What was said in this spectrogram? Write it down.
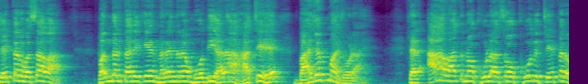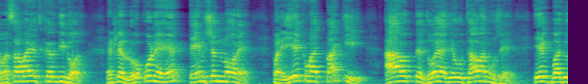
ચેતર વસાવા પંદર તારીખે નરેન્દ્ર મોદી આના હાથે ભાજપમાં જોડાય. ત્યારે આ વાતનો ખુલાસો ખુદ ચેતર વસાવાએ જ કરી દીધો એટલે લોકોને ટેન્શન ન રહે. પણ એક વાત પાકી, આ વખતે જોયા જેવું થવાનું છે. એક બાજુ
